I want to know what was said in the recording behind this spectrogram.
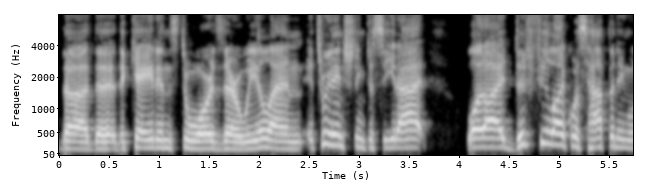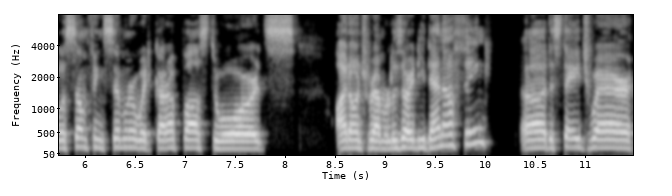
the the the cadence towards their wheel, and it's really interesting to see that. What I did feel like was happening was something similar with Carapaz towards I don't remember Luz Ardiden, I think, uh, the stage where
